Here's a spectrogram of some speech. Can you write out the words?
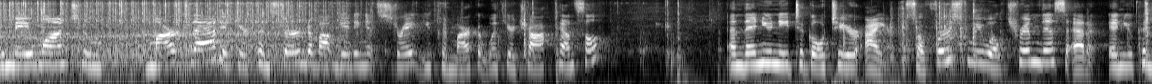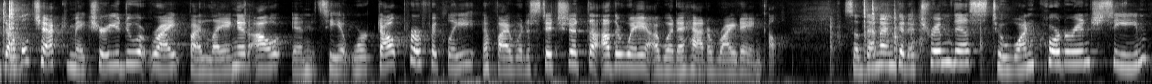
You may want to mark that. If you're concerned about getting it straight, you can mark it with your chalk pencil. And then you need to go to your iron. So first we will trim this at, and you can double check make sure you do it right by laying it out and see it worked out perfectly. If I would have stitched it the other way, I would have had a right angle. So then I'm gonna trim this to one quarter inch seam.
